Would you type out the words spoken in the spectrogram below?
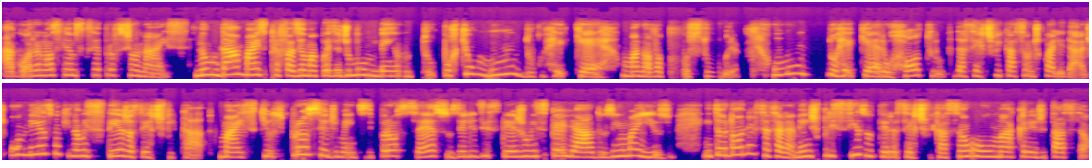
Agora nós temos que ser profissionais. Não dá mais para fazer uma coisa de momento, porque o mundo requer uma nova postura. O mundo requer o rótulo da certificação de qualidade, ou mesmo que não esteja certificado, mas que os procedimentos e processos eles estejam espelhados em uma ISO. Então, não necessariamente preciso ter a certificação ou uma acreditação,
